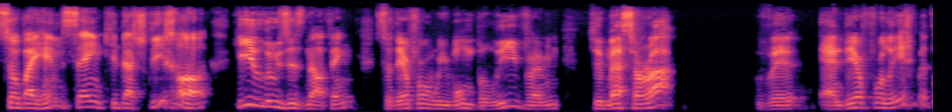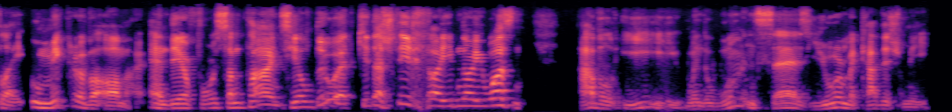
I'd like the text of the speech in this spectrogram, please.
So by him saying Kidashticha, he loses nothing. So therefore we won't believe him to mess her up and therefore umikra and therefore sometimes he'll do it kidashticha even though he wasn't Aval E, when the woman says, You're Makadish me,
